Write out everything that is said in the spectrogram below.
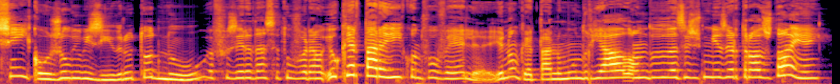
sim, com o Júlio Isidro, todo nu, a fazer a dança do verão. Eu quero estar aí quando for velha. Eu não quero estar no mundo real onde as, as minhas artroses doem.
